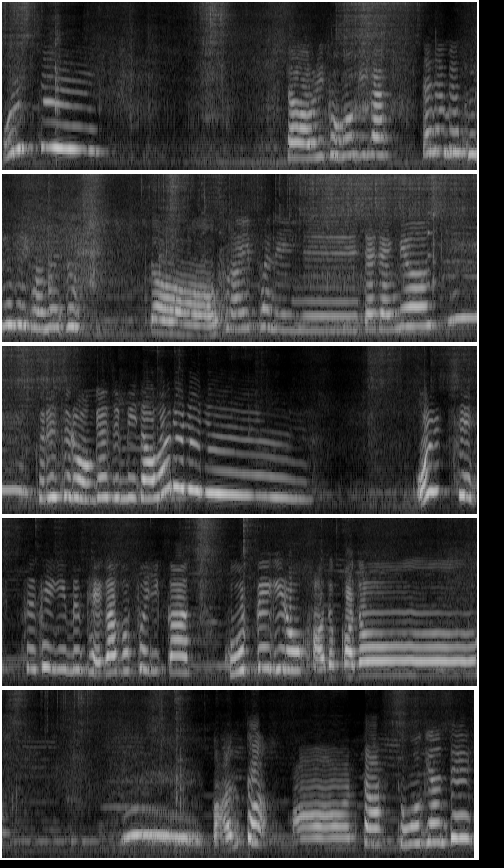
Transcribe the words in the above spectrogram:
옳지! 자 우리 동욱이가 짜장면 그릇에 담아줘 자 후라이팬에 있는 짜장면 그릇으로 옮겨줍니다. 와르르르 배가 고프니까 곱빼기로 가득가득. 많다 많다. 동욱이한테?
